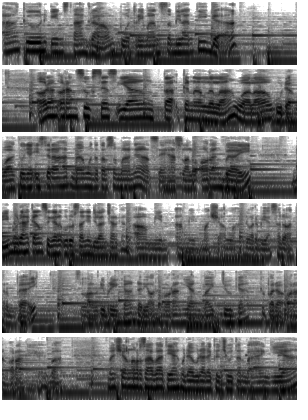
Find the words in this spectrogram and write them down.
akun Instagram Putriman93 Orang-orang sukses yang tak kenal lelah walau udah waktunya istirahat namun tetap semangat, sehat selalu orang baik, dimudahkan segala urusannya dilancarkan. Amin, amin. Masya Allah, luar biasa doa terbaik selalu diberikan dari orang-orang yang baik juga kepada orang-orang hebat. Masya Allah persahabat ya, mudah-mudahan ada kejutan bahagia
